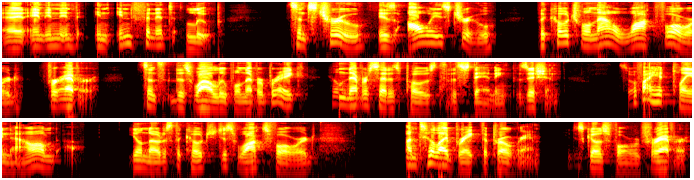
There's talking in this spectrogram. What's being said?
an, an, an, infinite loop. Since true is always true, the coach will now walk forward forever. Since this while loop will never break, he'll never set his pose to the standing position. So if I hit play now, I'll, you'll notice the coach just walks forward until I break the program. He just goes forward forever.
